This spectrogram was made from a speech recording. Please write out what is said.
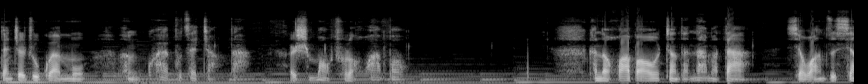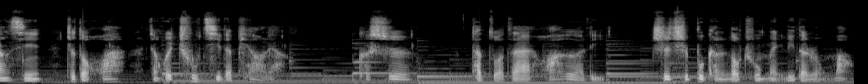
但这株灌木很快不再长大，而是冒出了花苞。看到花苞长得那么大，小王子相信这朵花将会出奇的漂亮。可是，它躲在花萼里，迟迟不肯露出美丽的容貌。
